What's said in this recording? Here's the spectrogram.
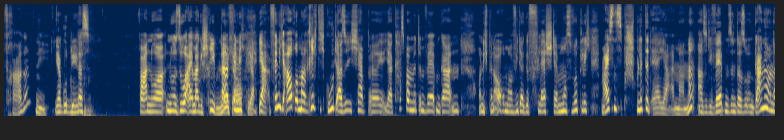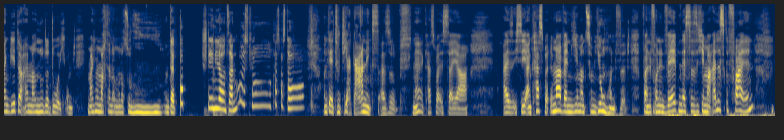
Frage? Nee. Ja, gut, nee. Das war nur, nur so einmal geschrieben, ne? Finde auch, ich, ja. ja, finde ich auch immer richtig gut. Also ich habe äh, ja Kasper mit im Welpengarten und ich bin auch immer wieder geflasht. Der muss wirklich, meistens splittet er ja einmal, ne? Also die Welpen sind da so im Gange und dann geht er einmal nur da durch und manchmal macht er dann immer noch so und dann pop, stehen die da und sagen, oh, ist klar, Kasper ist da. Und der tut ja gar nichts. Also, ne, Kasper ist da ja, also ich sehe an Kasper immer, wenn jemand zum Junghund wird. Von, von den Welpen lässt er sich immer alles gefallen.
